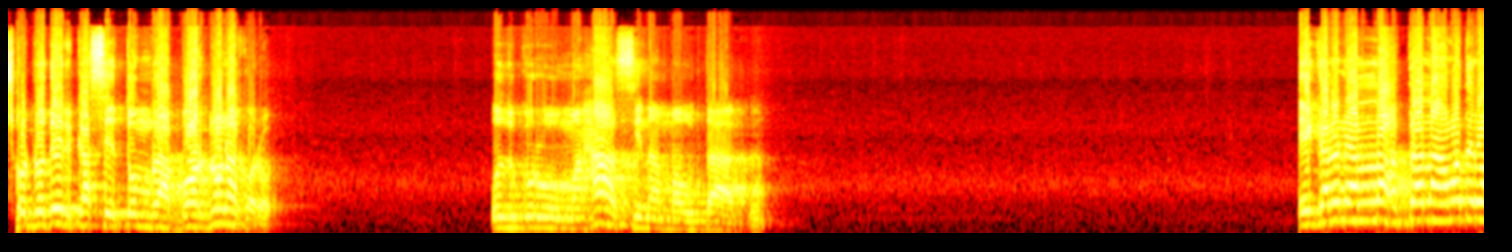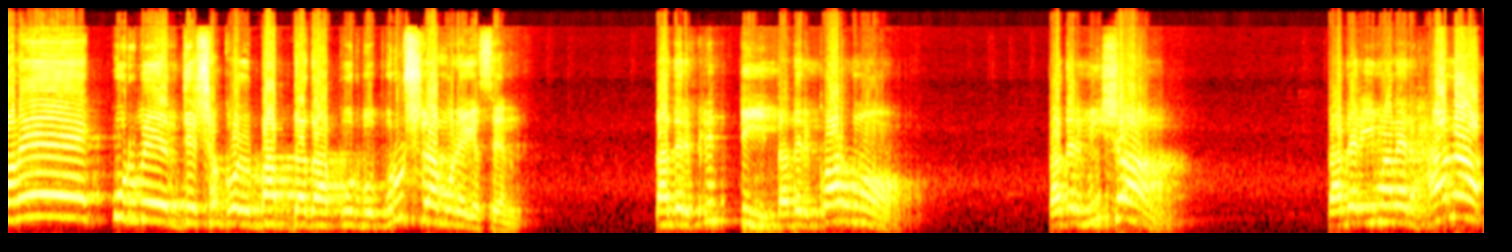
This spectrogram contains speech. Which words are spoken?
ছোটদের কাছে তোমরা বর্ণনা করো। উযকুরু মাহাসিনা মাউতাকুম। এই কারণে আল্লাহ আমাদের অনেক পূর্বের যে সকল বাপ দাদা পূর্বপুরুষরা মরে গেছেন। তাদের কৃত্তি তাদের কর্ম, তাদের মিশন, তাদের ইমানের হালাত,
